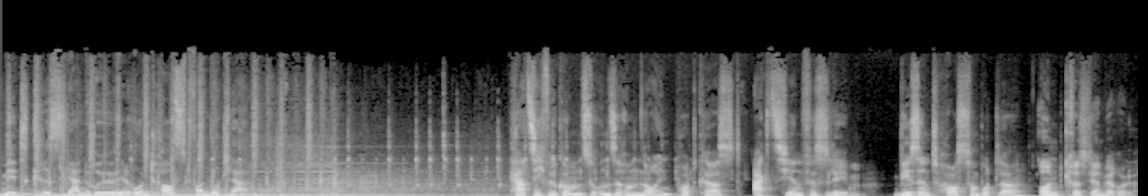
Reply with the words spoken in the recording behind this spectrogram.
Mit Christian Röhl und Horst von Butler. Herzlich willkommen zu unserem neuen Podcast Aktien fürs Leben. Wir sind Horst von Butler und Christian Veröhl.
